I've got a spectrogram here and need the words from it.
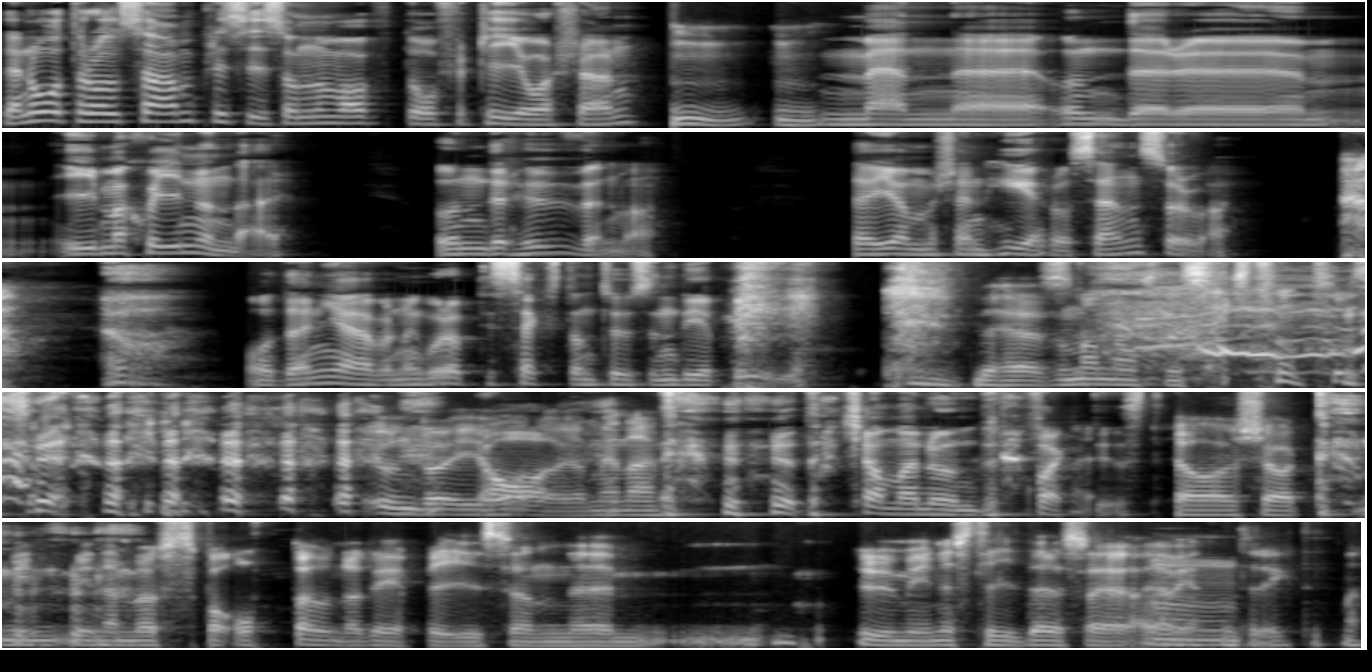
den är återhållsam precis som den var då för tio år sedan. Mm, mm. Men eh, under eh, i maskinen där. Under huven va. Där gömmer sig en herosensor va. Ja. Och den jäveln den går upp till 16 000 dpi. Behöver man någonsin 16 000? Undrar jag Ja. då. Jag menar, det kan man undra faktiskt. Jag har kört min, mina möss på 800 dpi sedan um, urminnes tider, så jag, jag vet Mm. inte riktigt. Men,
